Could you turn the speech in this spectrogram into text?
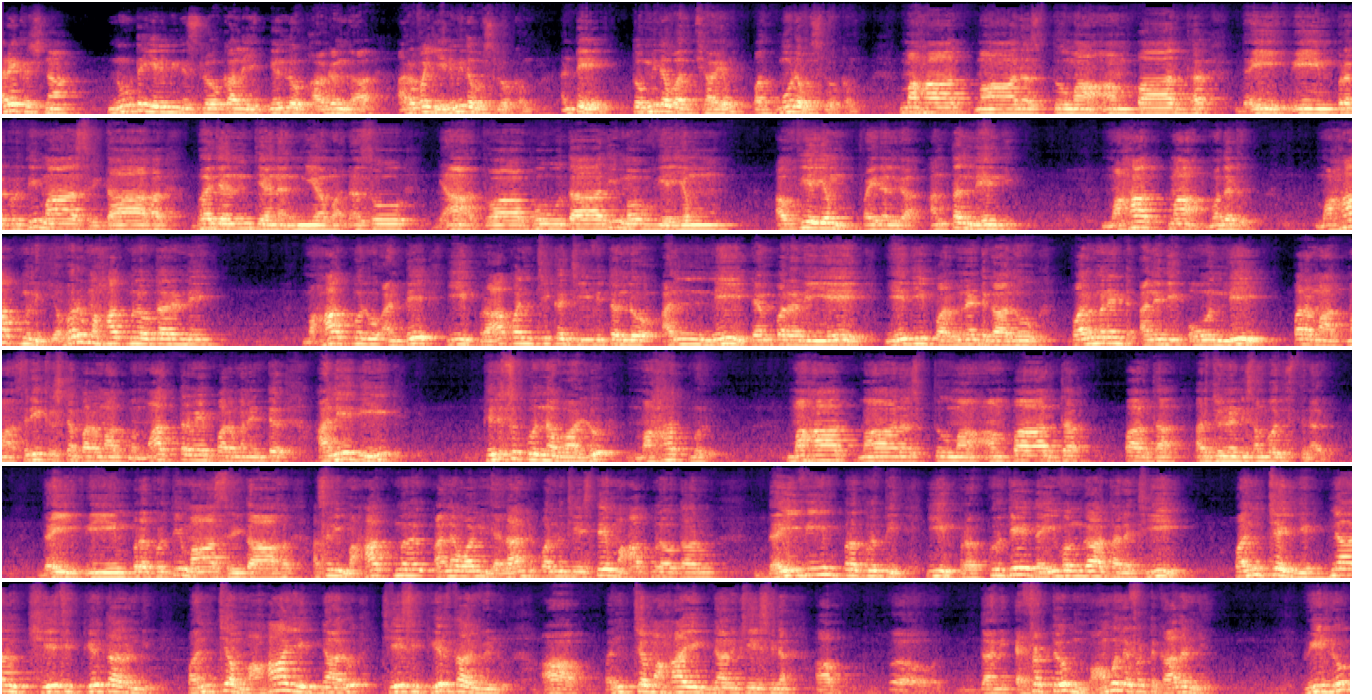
హరే కృష్ణ నూట ఎనిమిది శ్లోకాల యజ్ఞంలో భాగంగా అరవై ఎనిమిదవ శ్లోకం అంటే తొమ్మిదవ అధ్యాయం పదమూడవ శ్లోకం. మహాత్మానస్తు మాం పార్థ దైవీం ప్రకృతిమాశ్రితా భజంత్యనన్య మనసో జ్ఞాత్వా భూతాదిమవ్యయం. అవ్యయం ఫైనల్గా అంతం లేనిది. మహాత్మా మొదటు. మహాత్ములు ఎవరు మహాత్ములు అవుతారండి? మహాత్ములు అంటే ఈ ప్రాపంచిక జీవితంలో అన్నీ టెంపరీయే ఏది పర్మనెంట్ కాదు. పర్మనెంట్ అనేది ఓన్లీ పరమాత్మ శ్రీకృష్ణ పరమాత్మ మాత్రమే పర్మనెంట్ అనేది తెలుసుకున్న వాళ్ళు మహాత్ములు. మహాత్మానస్తు మాం పార్థ పార్థ అర్జునుడిని సంబోధిస్తున్నారు. దైవీం ప్రకృతి మాశ్రితా అసలు ఈ మహాత్ములు అనే వాళ్ళు ఎలాంటి పనులు చేస్తే మహాత్ములు అవుతారు? దైవీం ప్రకృతి. ఈ ప్రకృతే దైవంగా తలచి పంచ యజ్ఞాలు చేసి తీరుతారండి. పంచ మహాయజ్ఞాలు చేసి తీరుతారు వీళ్ళు. ఆ పంచ మహాయజ్ఞాలు చేసిన ఆ ఆ, దాని ఎఫెక్ట్ మామూలు ఎఫెక్ట్ కాదండి. వీళ్ళు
